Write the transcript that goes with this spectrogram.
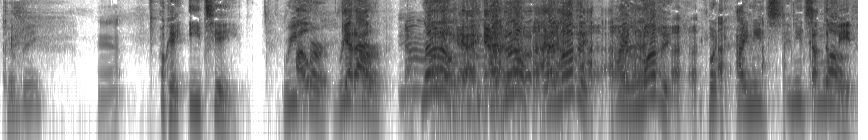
could be. yeah. Okay, ET. Refurb. Oh, get refurb. out. No, no, Okay. I, no, I love it. I love it. But I need it needs Cut some love. feed.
